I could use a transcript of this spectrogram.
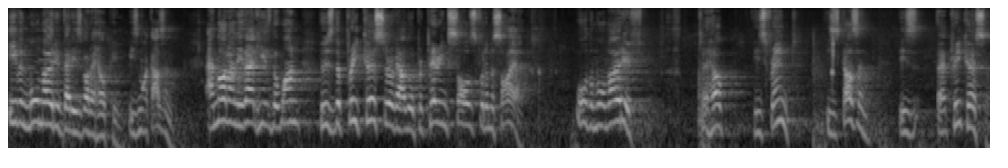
even more motive that he's got to help him. He's my cousin. And not only that, he's the one who's the precursor of our Lord, preparing souls for the Messiah. All the more motive to help his friend, his cousin, his uh, precursor.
